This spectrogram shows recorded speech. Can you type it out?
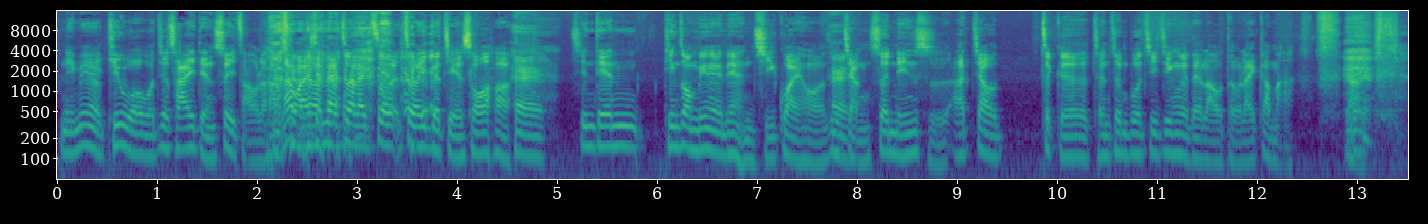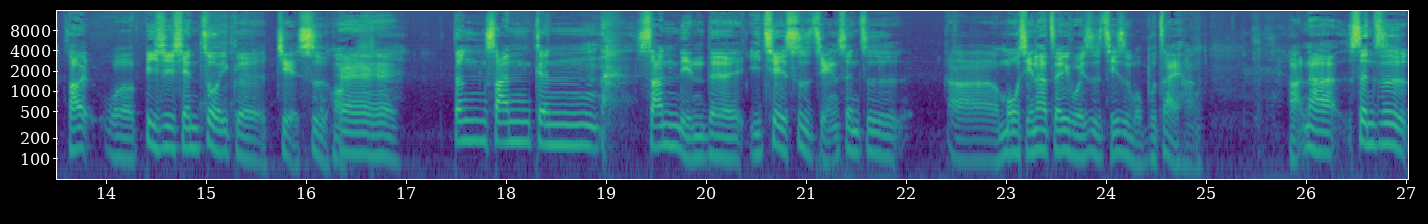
你没有 Q 我，我就差一点睡着了。那我还现在再来做做一个解说哈。今天听众朋友有点很奇怪哈，是讲森林史啊，叫。这个陈春波基金会的老头来干嘛？啊，所以我必须先做一个解释哈。登山跟山林的一切事情，甚至呃模型啊这一回事，其实我不在行。啊，那甚至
